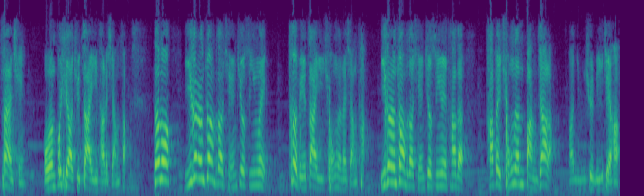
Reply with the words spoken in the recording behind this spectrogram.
饭钱。我们不需要去在意他的想法。那么一个人赚不到钱，就是因为特别在意穷人的想法。一个人赚不到钱，就是因为他的他被穷人绑架了啊！你们去理解哈。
